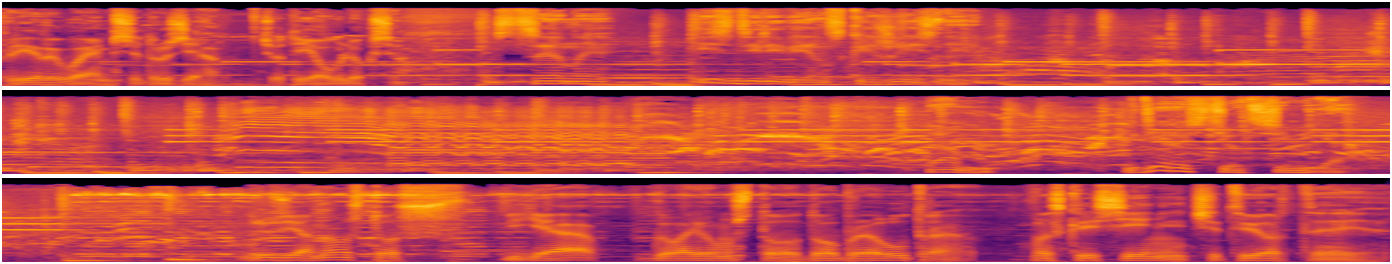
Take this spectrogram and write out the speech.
Прерываемся, друзья. Что-то я увлекся. Сцены из деревенской жизни. Там, где растет семья. Друзья, ну что ж, я говорю вам, что доброе утро воскресенье, 4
